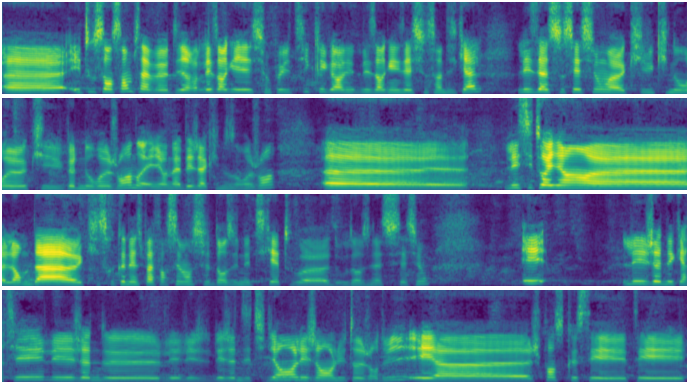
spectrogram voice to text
et tous ensemble, ça veut dire les organisations politiques, les, organisations syndicales, les associations qui, nous qui, veulent nous rejoindre, et il y en a déjà qui nous ont rejoints, euh, les citoyens euh, lambda euh, qui ne se reconnaissent pas forcément dans une étiquette ou, euh, ou dans une association, et les jeunes des quartiers, les jeunes, de- les, jeunes étudiants, les gens en aujourd'hui. Et euh, je pense que c'était.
